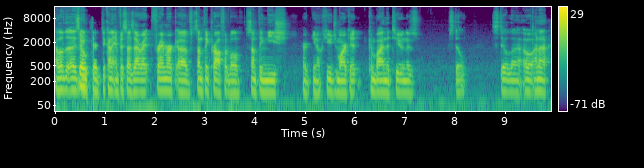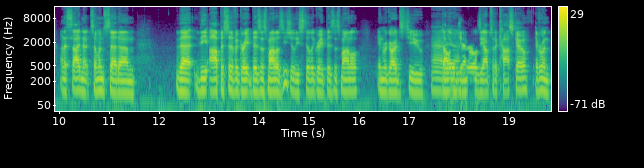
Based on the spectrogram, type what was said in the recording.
I love the I so- to, to kind of emphasize that right framework of something profitable, something niche, or you know huge market. Combine the two, and there's still, still. Uh, oh, on a on a side note, someone said um, that the opposite of a great business model is usually still a great business model. In regards to uh, Dollar yeah. General is the opposite of Costco. Everyone,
